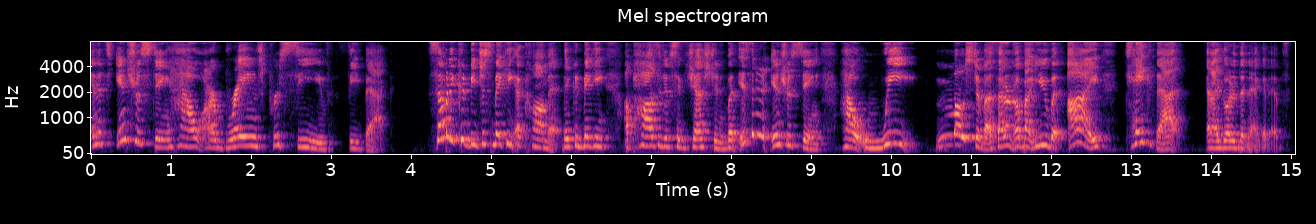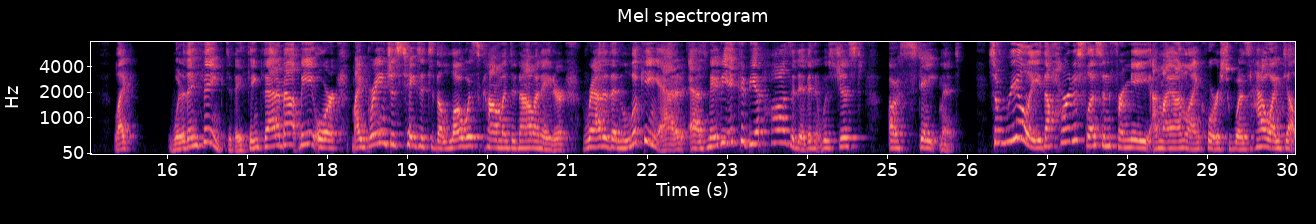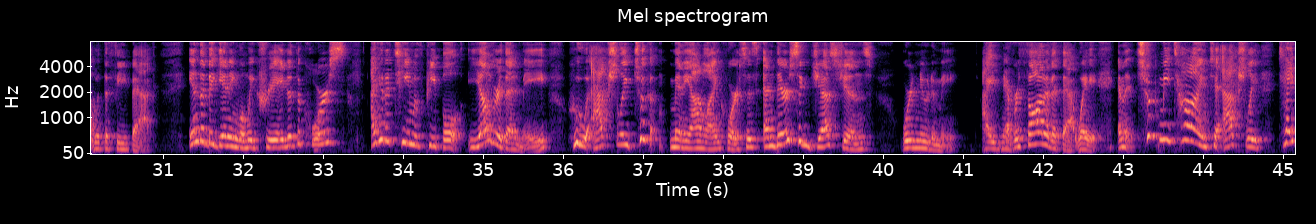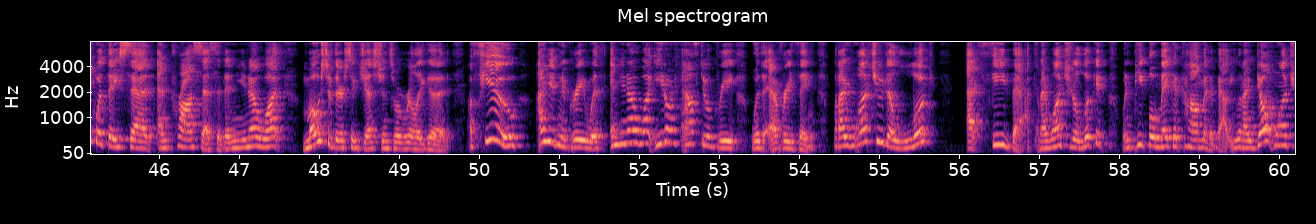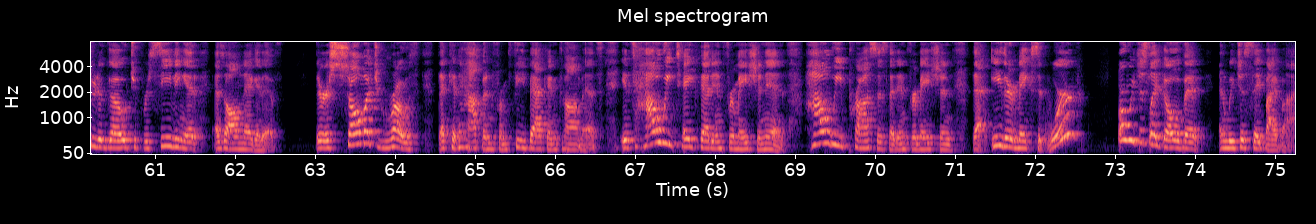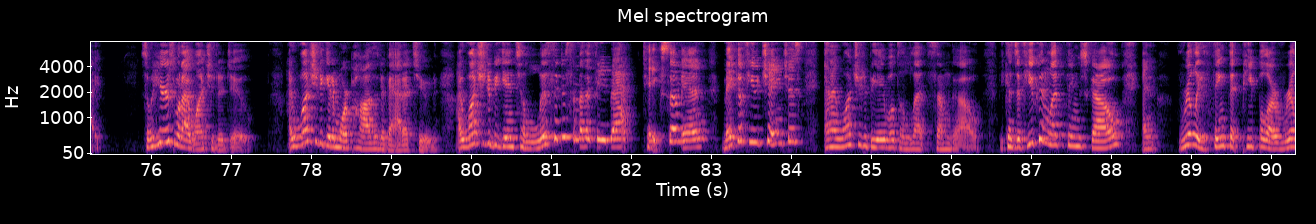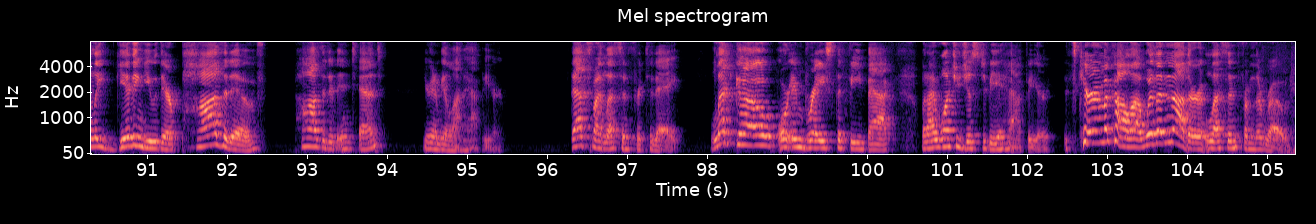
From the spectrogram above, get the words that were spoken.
And it's interesting how our brains perceive feedback. Somebody could be just making a comment. They could be making a positive suggestion. But isn't it interesting how we, most of us, I don't know about you, but I take that and I go to the negative. Like, what do they think? Do they think that about me? Or my brain just takes it to the lowest common denominator rather than looking at it as maybe it could be a positive and it was just a statement. So, really, the hardest lesson for me on my online course was how I dealt with the feedback. In the beginning, when we created the course, I had a team of people younger than me who actually took many online courses, and their suggestions were new to me. I had never thought of it that way. And it took me time to actually take what they said and process it. And you know what? Most of their suggestions were really good. A few I didn't agree with. And you know what? You don't have to agree with everything. But I want you to look at feedback and I want you to look at when people make a comment about you. And I don't want you to go to perceiving it as all negative. There is so much growth that can happen from feedback and comments. It's how we take that information in, how we process that information that either makes it work or we just let go of it and we just say bye bye. So here's what I want you to do. I want you to get a more positive attitude. I want you to begin to listen to some of the feedback, take some in, make a few changes, and I want you to be able to let some go. Because if you can let things go and really think that people are really giving you their positive positive intent, you're going to be a lot happier. That's my lesson for today. Let go or embrace the feedback, but I want you just to be happier. It's Karen McCullough with another lesson from the road.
